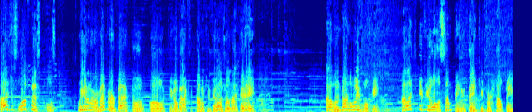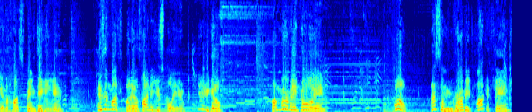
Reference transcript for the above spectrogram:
I just love festivals! We gotta remember back, uh, oh, to go back to Kamiki Village on that day. Oh, and by the way, Wolfie, I'd like to give you a little something and thank you for helping in the hot spring digging game. Isn't much, but I'll find it useful to you. Here you go. A mermaid coin! Whoa, that's some grubby pocket change.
